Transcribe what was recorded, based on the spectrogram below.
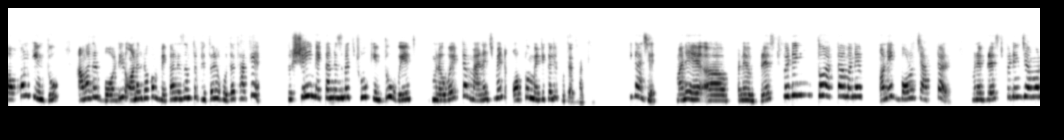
তখন কিন্তু আমাদের বডির অনেক রকম মেকানিজম তো ভেতরে হতে থাকে। তো সেই মেকানিজমের থ্রু কিন্তু ওয়েট মানে ওয়েটটা ম্যানেজমেন্ট অটোমেটিক্যালি হতে থাকে। ঠিক আছে? মানে মানে ব্রেস্ট ফিডিং তো একটা মানে অনেক বড় চ্যাপ্টার মানে ব্রেস্ট ফিডিং যেমন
